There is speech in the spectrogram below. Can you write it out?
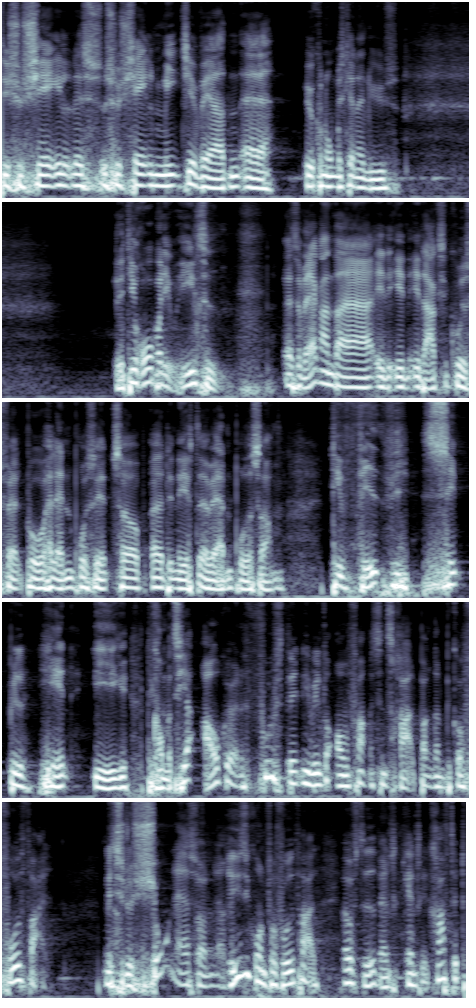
det sociale, sociale medieverden af økonomisk analyse. Øh, de råber det jo hele tiden. Altså hver gang der er et, et, et aktiekursfald på halvanden procent, så er det næste, at verden bryder sammen. Det ved vi simpelthen ikke. Det kommer til at afgøre det fuldstændig, i hvilket omfang centralbankerne begår fodfejl. Men situationen er sådan, at risikoen for fodfejl er jo stedet ganske kraftigt.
